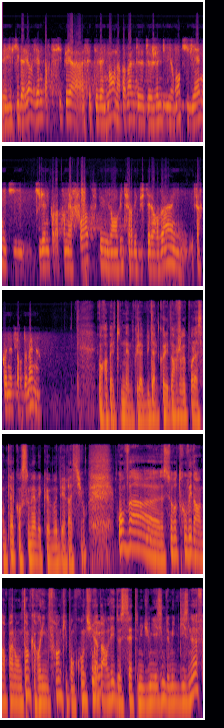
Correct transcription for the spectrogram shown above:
et qui d'ailleurs viennent participer à, cet événement. On a pas mal de, jeunes vignerons qui viennent et qui, qui viennent pour la première fois parce qu'ils ont envie de faire déguster leur vin et faire connaître leur domaine. On rappelle tout de même que l'abus d'alcool est dangereux pour la santé à consommer avec euh, modération. On va euh, se retrouver dans, pas longtemps, Caroline Franck, qui vont continuer à parler de cette nuit du millésime 2019.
